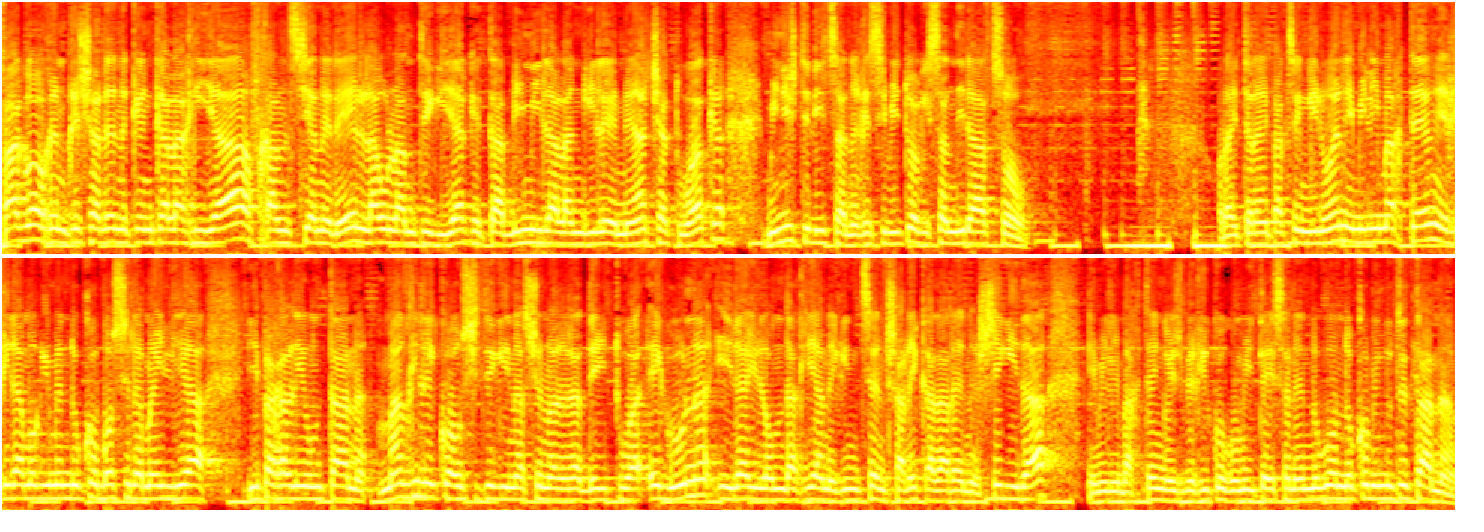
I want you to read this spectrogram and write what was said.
Fagor enpresaren kenkalagia, frantzian ere, lau lantegiak eta 2000 langile mehatxatuak, ministeritzan errezibituak izan dira atzo. Horaitera ipatzen ginuen, Emili Marten, egira mogimenduko bozera mailia iparaldiuntan Madrileko hausitegi nazionalera deitua egun, irail ondarian egintzen xarekadaren segida, Emili Marten goizberriko gomita izanen dugu ondoko minutetan.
